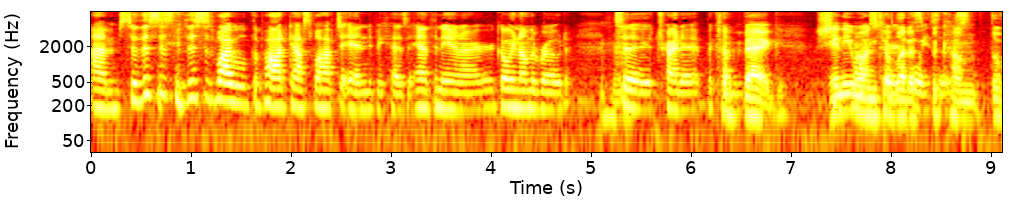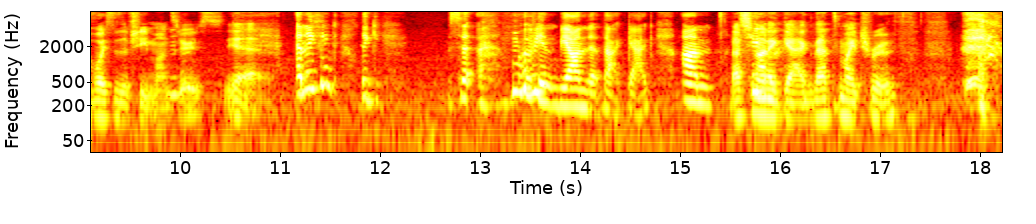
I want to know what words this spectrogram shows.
Um, so this is this is why the podcast will have to end because Anthony and I are going on the road to try to Mm-hmm. To become beg anyone to let us voices. Mm-hmm. become the voices of sheep monsters. Yeah. And I think like so, moving beyond that that gag. Um, That's to- not a gag. That's my truth.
